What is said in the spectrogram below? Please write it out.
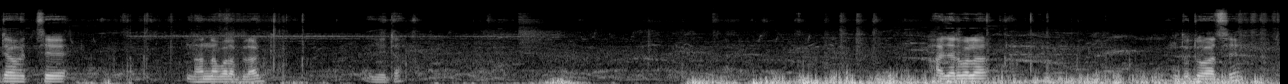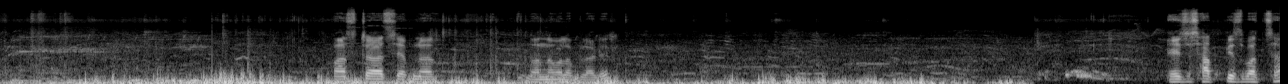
এটা হচ্ছে ধন্নাবালা ব্লাড এটা। হাজারবালা দুটো আছে। পাঁচটা আছে আপনার ধন্নাবালা ব্লাডের। এই হচ্ছে সাত পিস বাচ্চা।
